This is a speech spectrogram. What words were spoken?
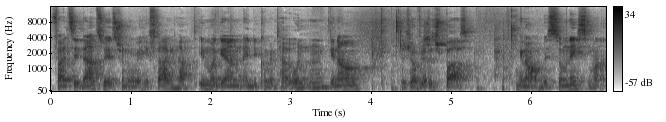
Falls ihr dazu jetzt schon irgendwelche Fragen habt, immer gern in die Kommentare unten. Genau. Ich hoffe, ihr hattet Spaß. Genau, bis zum nächsten Mal.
